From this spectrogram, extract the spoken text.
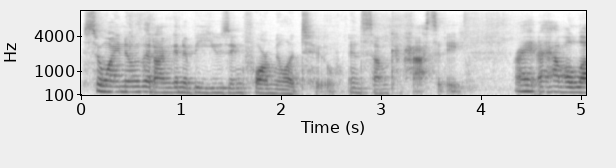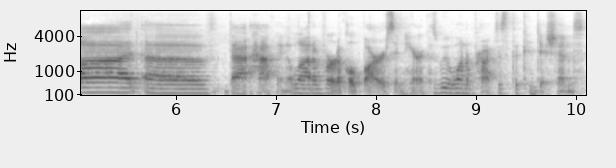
So I know that I'm going to be using formula 2 in some capacity, right? I have a lot of that happening, a lot of vertical bars in here because we want to practice the conditions.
